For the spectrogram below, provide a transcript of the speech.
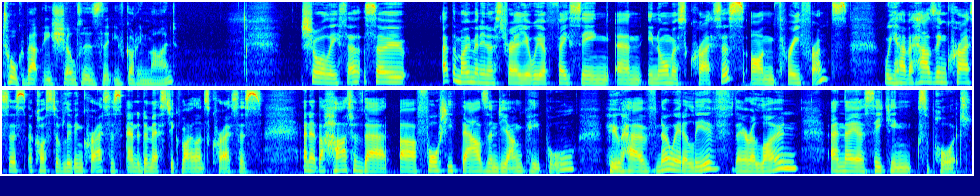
talk about these shelters that you've got in mind? Sure, Lisa. So at the moment in Australia, we are facing an enormous crisis on three fronts. We have a housing crisis, a cost of living crisis, and a domestic violence crisis. And at the heart of that are 40,000 young people who have nowhere to live, they're alone, and they are seeking support.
